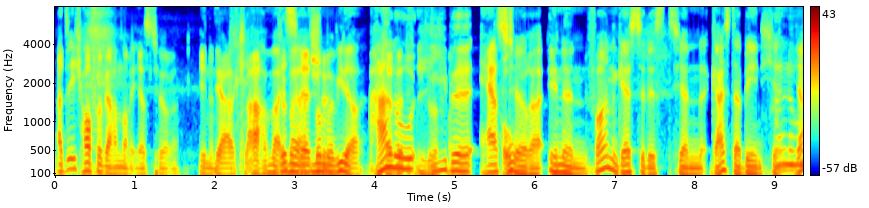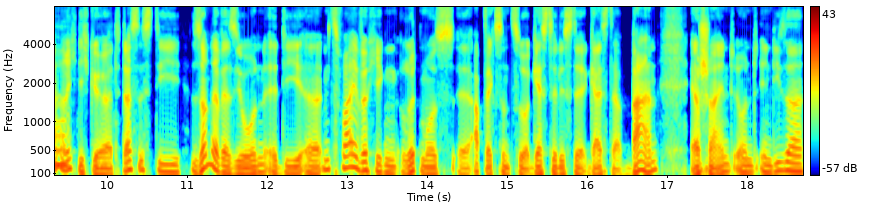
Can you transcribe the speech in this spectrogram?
Also ich hoffe, wir haben noch ErsthörerInnen. Ja, klar, haben wir Das immer, immer mal wieder. Hallo, wird- Oh. liebe ErsthörerInnen von Gästelistchen Geisterbähnchen. Ja, richtig gehört. Das ist die Sonderversion, äh, die äh, im zweiwöchigen Rhythmus äh, abwechselnd zur Gästeliste Geisterbahn erscheint. Und in dieser,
